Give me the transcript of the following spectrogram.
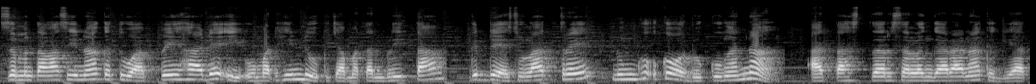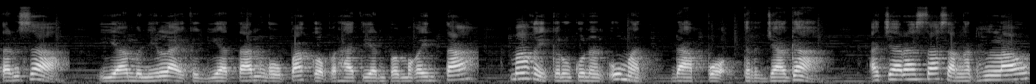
Sementara Sina Ketua PHDI Umat Hindu Kecamatan Belitang, Gede Sulatre, nunggu ko dukungan na atas terselenggarana kegiatan sa. Ia menilai kegiatan ngopako perhatian pemerintah mari kerukunan umat dapat terjaga. Acara sah sangat helau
